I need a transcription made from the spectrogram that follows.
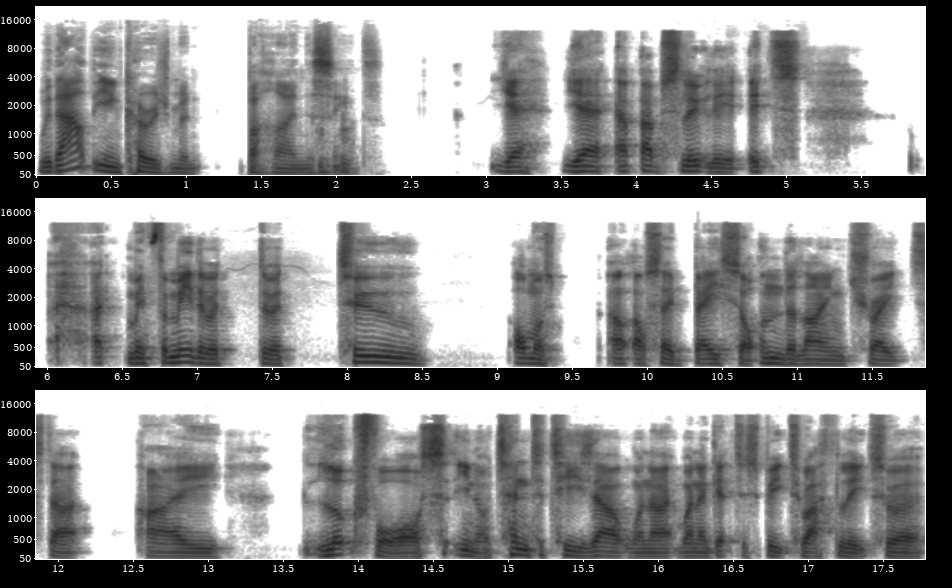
without the encouragement behind the mm-hmm. scenes. Yeah, yeah, absolutely. It's I mean for me there are there are two almost I'll, I'll say base or underlying traits that I look for, you know, tend to tease out when I when I get to speak to athletes who are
